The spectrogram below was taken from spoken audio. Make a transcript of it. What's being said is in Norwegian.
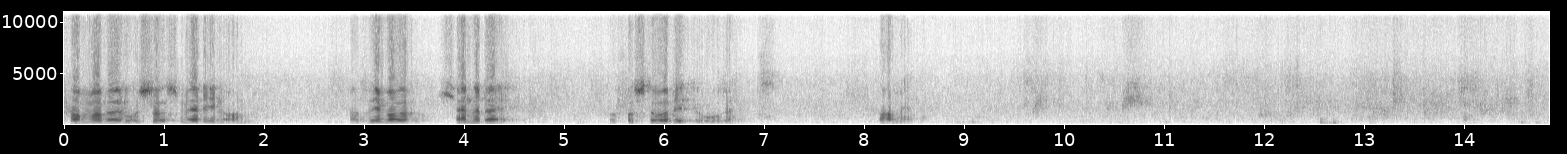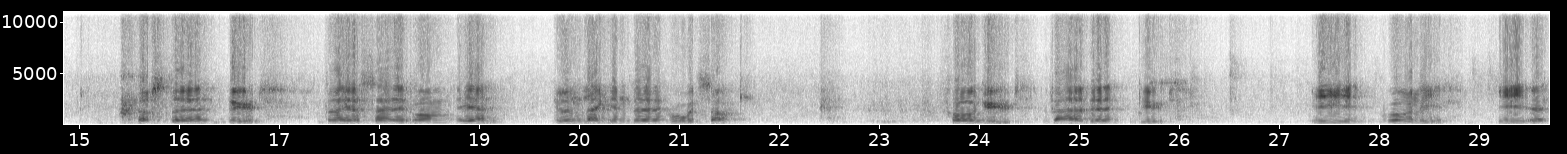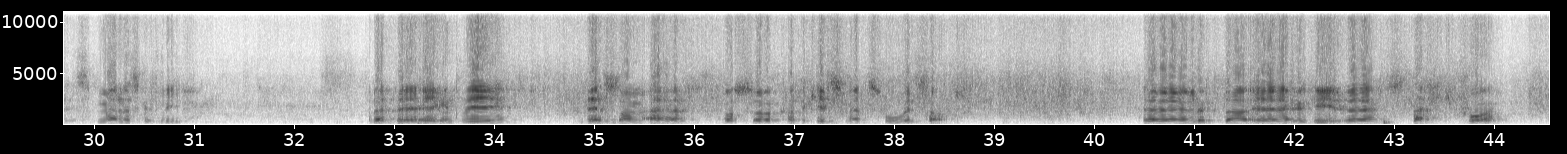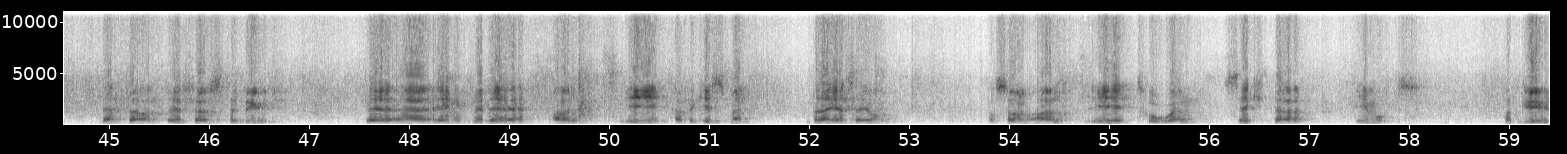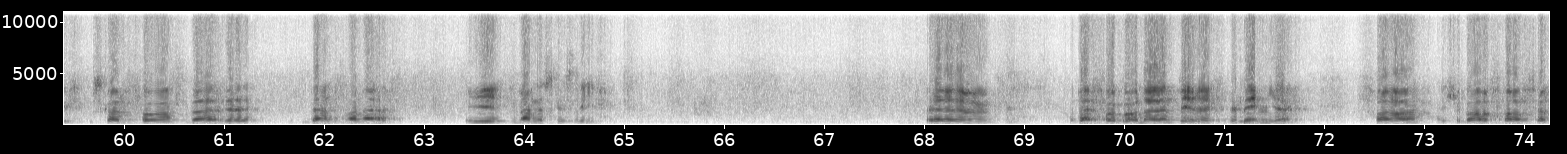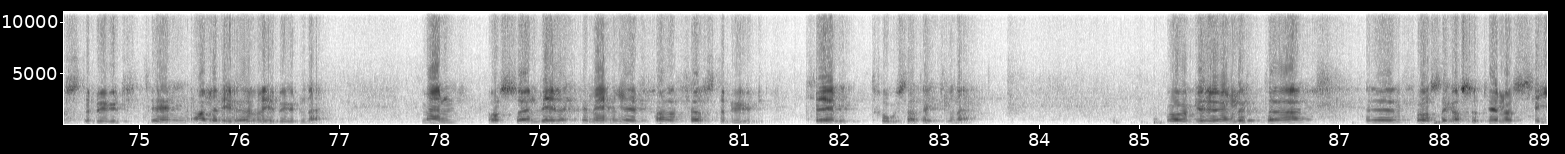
kom og vær hos oss med din ånd, at vi må kjenne deg og forstå ditt ord rett. Amen. Første bud dreier seg om en grunnleggende hovedsak. For Gud være Gud i våre liv, i et menneskes liv. Og dette er egentlig det som er også katekismens hovedsak. Eh, Luther er uhyre sterk på dette at det første bud det er egentlig det alt i katekismen dreier seg om, og som alt i troen sikter imot. At Gud skal få være den han er i menneskets liv. Ehm, og Derfor går det en direkte linje fra, ikke bare fra første bud til alle de øvrige budene, men også en direkte linje fra første bud til trosartiklene. Og eh, Luther eh, får seg også til å si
